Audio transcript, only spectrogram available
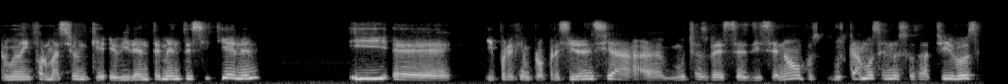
alguna información que evidentemente sí tienen y y por ejemplo, presidencia eh, muchas veces dice, no, pues buscamos en nuestros archivos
